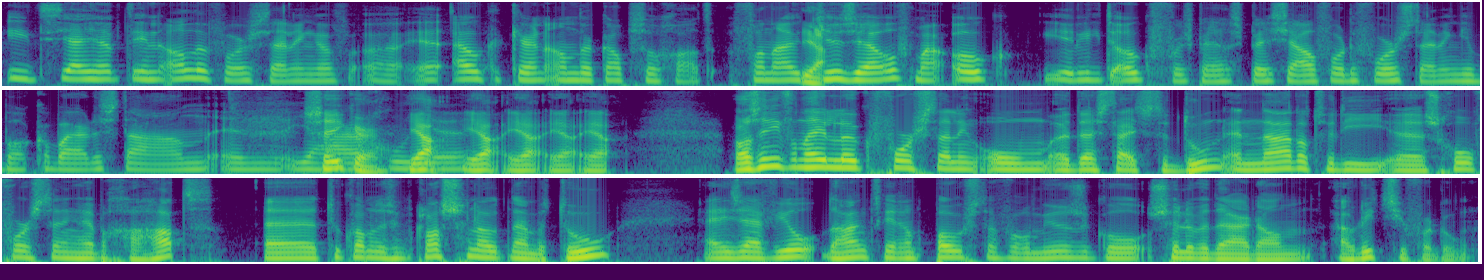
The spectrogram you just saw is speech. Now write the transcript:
iets, jij hebt in alle voorstellingen eh, elke keer een ander kapsel gehad. Vanuit Ja. jezelf, maar ook, je liet ook voor spe- speciaal voor de voorstelling je bakkenbaarden staan. En je Zeker, ja, ja, ja, ja, ja. Was in ieder geval een hele leuke voorstelling om destijds te doen. En nadat we die schoolvoorstelling hebben gehad, eh, toen kwam dus een klasgenoot naar me toe. En die zei van, joh, er hangt weer een poster voor een musical. Zullen we daar dan auditie voor doen?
